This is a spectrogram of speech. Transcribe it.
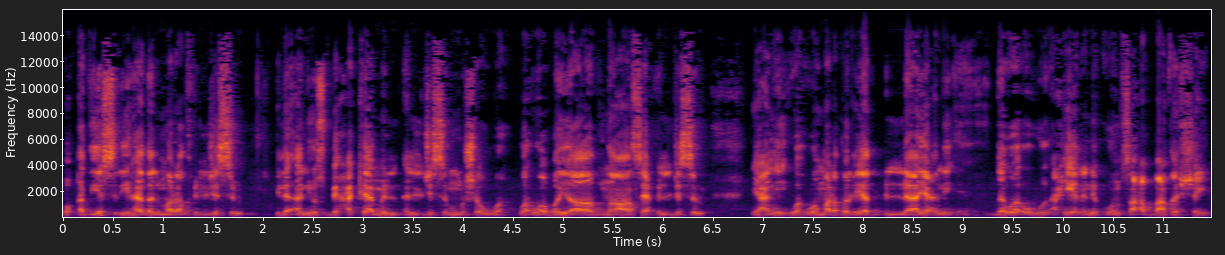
وقد يسري هذا المرض في الجسم إلى أن يصبح كامل الجسم مشوه وهو بياض ناصع في الجسم يعني وهو مرض والعياذ بالله يعني دواؤه أحيانا يكون صعب بعض الشيء.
